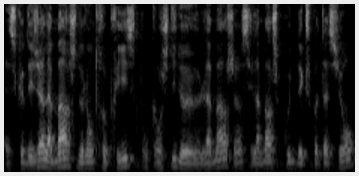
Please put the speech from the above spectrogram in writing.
Est-ce que déjà la marge de l'entreprise, donc quand je dis de la marge, hein, c'est la marge brute d'exploitation,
